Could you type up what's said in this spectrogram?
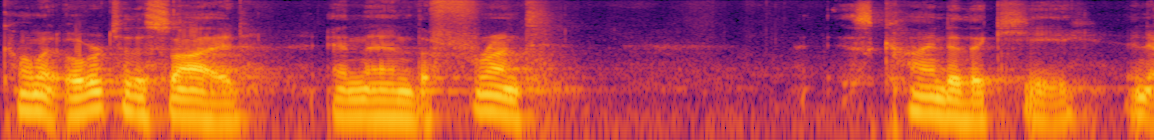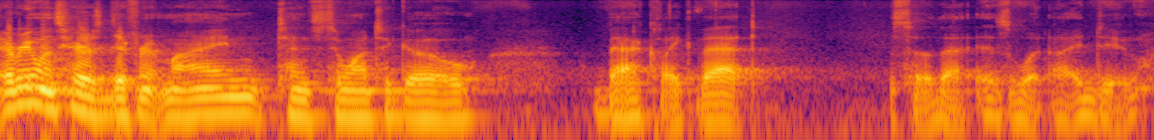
Comb it over to the side and then the front is kind of the key. And everyone's hair is different. Mine tends to want to go back like that. So that is what I do.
